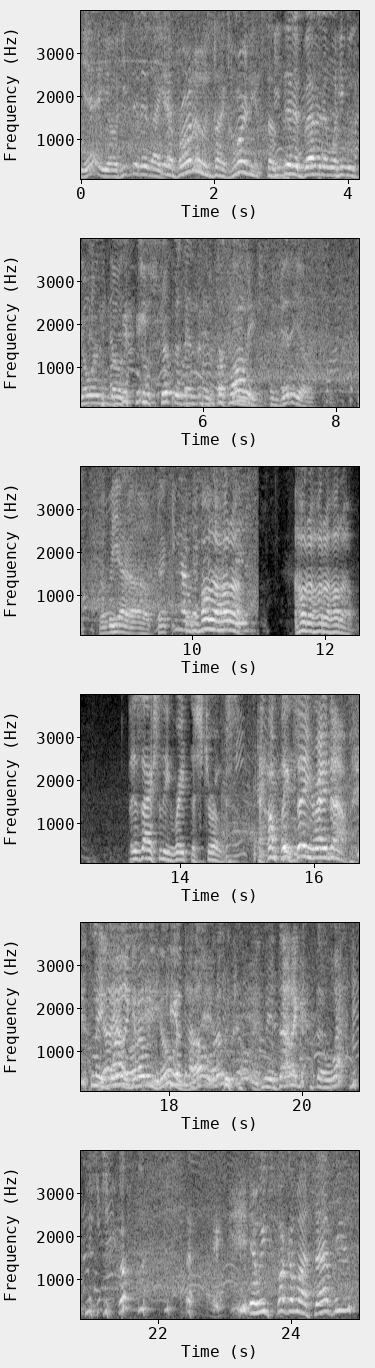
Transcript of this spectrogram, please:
Yeah, yo, he did it like Yeah, brother was like horny or something. he did it better than when he was doing those two strippers in in, fucking, in video. Remember he had a, uh sex. Hold on, hold on. Hold on, hold on, hold on. Let's actually rate the strokes. I'm gonna tell you right now. Yo, yo, what are we doing, bro? What are we doing? Maidana got the wackest strokes. and we talk about champions.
